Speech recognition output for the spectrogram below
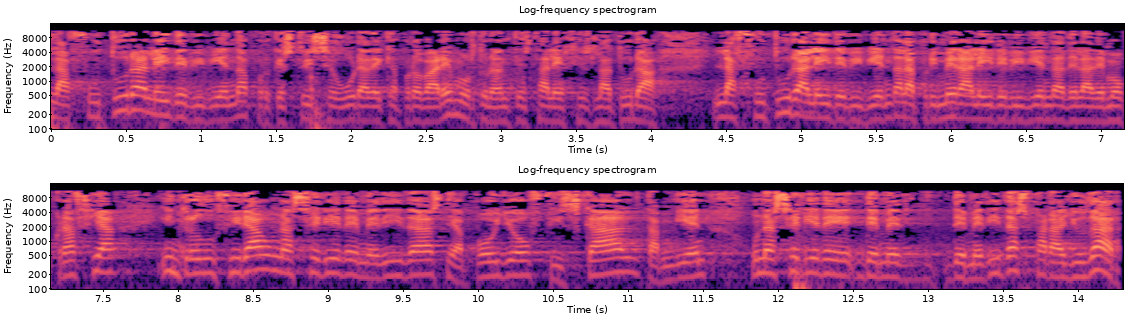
La futura ley de vivienda, porque estoy segura de que aprobaremos durante esta legislatura la futura ley de vivienda, la primera ley de vivienda de la democracia, introducirá una serie de medidas de apoyo fiscal, también una serie de, medidas para ayudar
